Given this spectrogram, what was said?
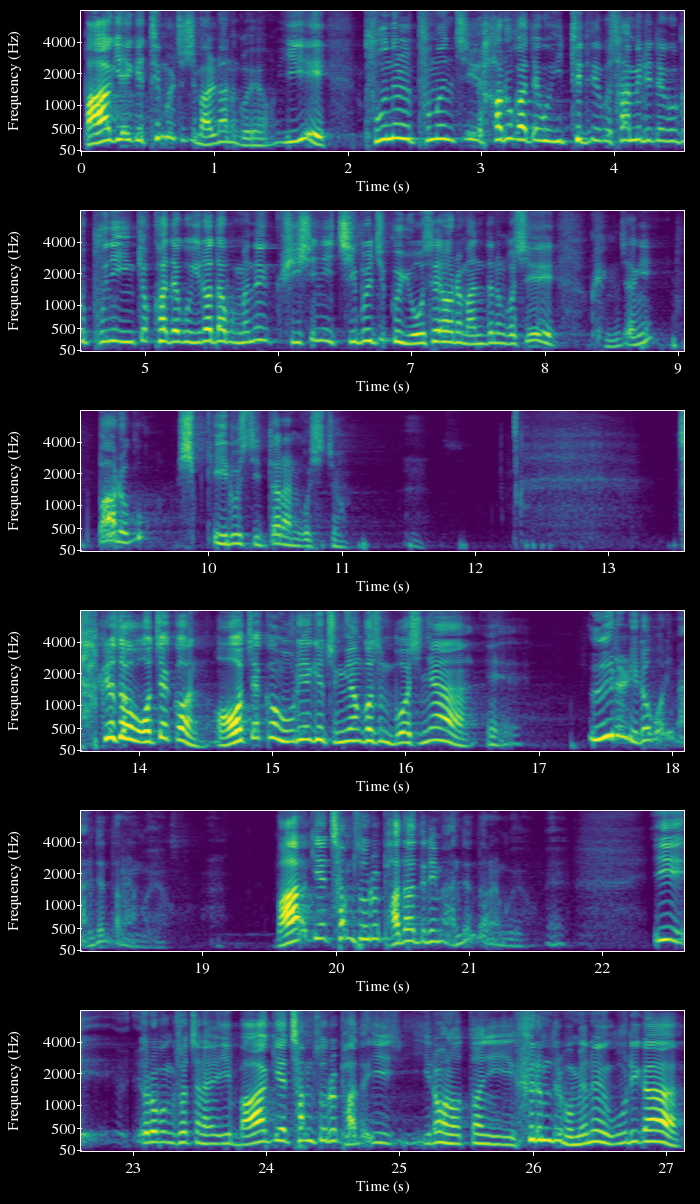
마귀에게 틈을 주지 말라는 거예요. 이게 분을 품은 지 하루가 되고 이틀이 되고 3일이 되고 그 분이 인격화되고 이러다 보면은 귀신이 집을 짓고 요새화를 만드는 것이 굉장히 빠르고 쉽게 이룰 수 있다는 것이죠. 자, 그래서 어쨌건 어쨌건 우리에게 중요한 것은 무엇이냐? 예, 의를 잃어버리면 안 된다는 거예요. 마귀의 참소를 받아들이면 안 된다는 거예요. 예. 이 여러분 그렇잖아요. 이 마귀의 참소를 받아 이, 이런 어떤 이 흐름들 보면은 우리가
